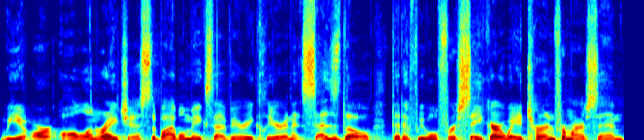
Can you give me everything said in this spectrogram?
We are all unrighteous. The Bible makes that very clear. And it says, though, that if we will forsake our way, turn from our sin,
